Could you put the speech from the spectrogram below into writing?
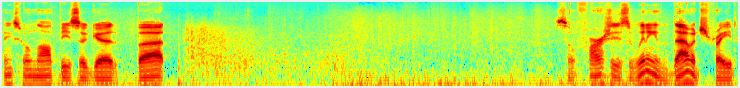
things will not be so good, but So far she's winning the damage trade.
